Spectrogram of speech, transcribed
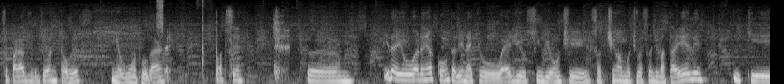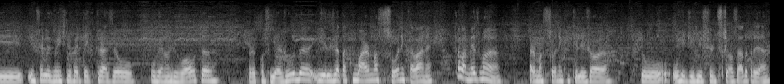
separados do Johnny, talvez, em algum outro lugar. Sei. Pode ser. Ahn, e daí o Aranha conta ali, né, que o Ed e o simbionte só tinham a motivação de matar ele e que infelizmente ele vai ter que trazer o, o Venom de volta para conseguir ajuda e ele já tá com uma arma sônica lá, né? Aquela mesma arma sônica que ele já que o, o Reed Richards tinha usado para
